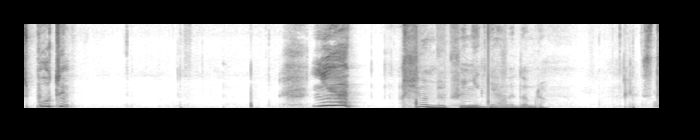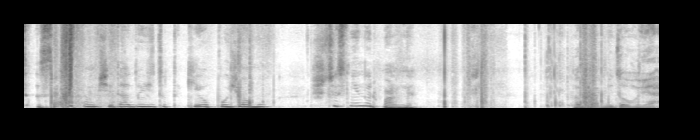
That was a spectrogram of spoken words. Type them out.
z. Nie! Myślałem, że przeniknie, ale dobra. Z, z mi się da dojść do takiego poziomu. Przecież to jest nienormalne. Dobra, widzowie.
